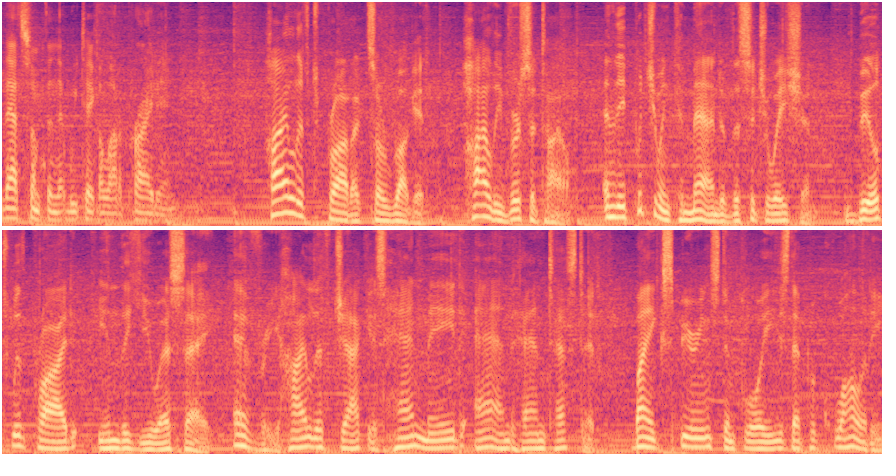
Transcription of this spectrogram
that's something that we take a lot of pride in. Hi-Lift products are rugged, highly versatile, and they put you in command of the situation. Built with pride in the USA, every Hi-Lift jack is handmade and hand tested by experienced employees that put quality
